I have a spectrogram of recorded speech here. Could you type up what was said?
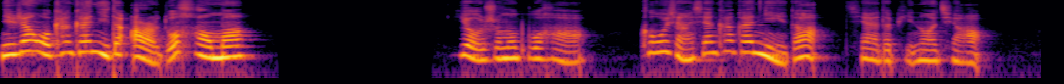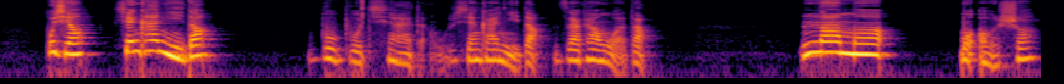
你让我看看你的耳朵好吗？有什么不好？可我想先看看你的，亲爱的匹诺乔。不行，先看你的。不不，亲爱的，我先看你的，再看我的。那么，木偶说：“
